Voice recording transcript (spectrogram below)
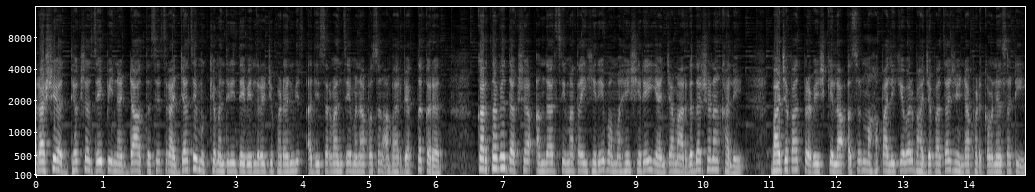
राष्ट्रीय अध्यक्ष जे पी नड्डा तसेच राज्याचे मुख्यमंत्री देवेंद्रजी फडणवीस आदी सर्वांचे मनापासून आभार व्यक्त करत कर्तव्यदक्ष आमदार सीमाताई हिरे व महेश हिरे यांच्या मार्गदर्शनाखाली भाजपात प्रवेश केला असून महापालिकेवर भाजपाचा झेंडा फडकवण्यासाठी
